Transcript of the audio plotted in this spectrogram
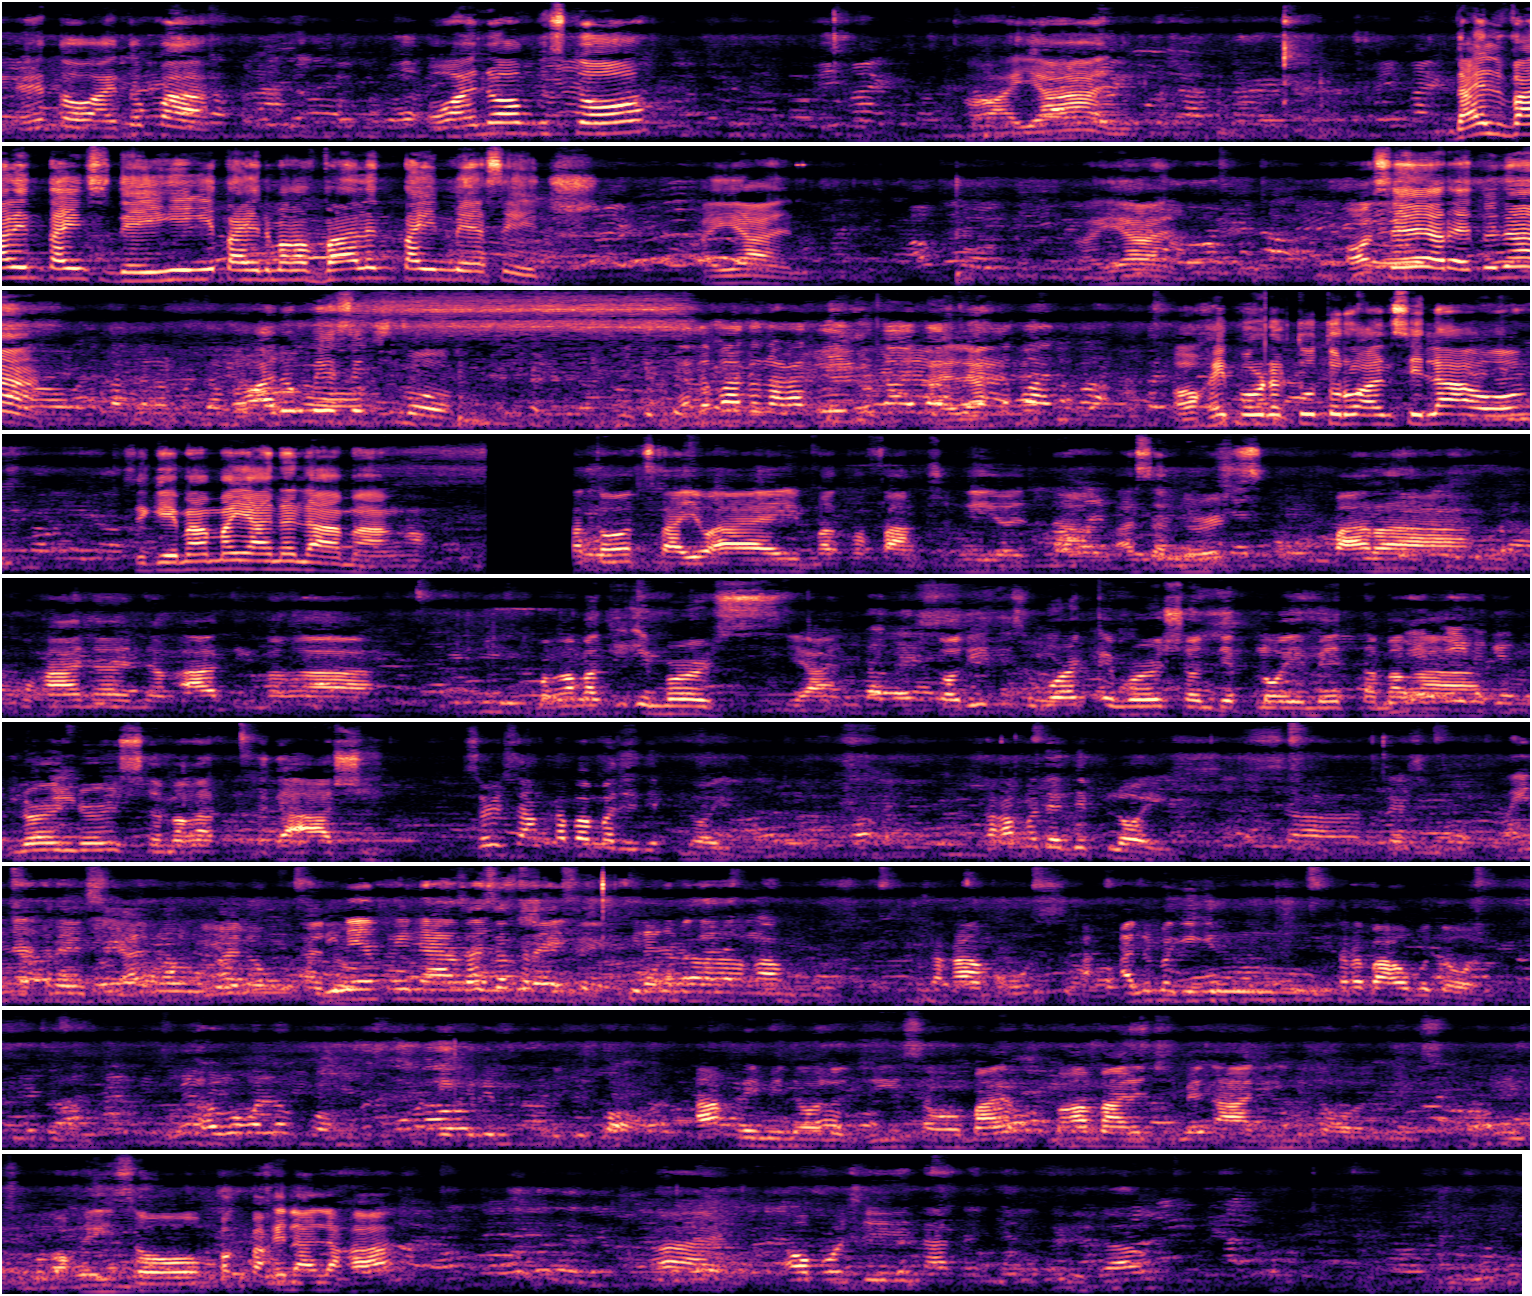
Eto, ito pa. O ano ang gusto? O, ayan. Dahil Valentine's Day, hingi tayo ng mga Valentine message. Ayan. Ayan. O sir, eto na. O anong message mo? Ano ba ito nakakigil? Ala. Okay, puro nagtuturuan sila, oh. Sige, mamaya na lamang. Katots, tayo ay magpa-function ngayon ng, as a nurse para kuhanan ng ating mga mga mag immerse Yan. So, this is work immersion deployment ng mga learners na mga taga-ASHI. Sir, saan ka ba madedeploy? Saan ka madedeploy? Sa stress po. May Sa 13. Anong, anong, ano? Hindi na yung kailangan. Saan sa 13? Sila na mag Sa campus? Ano magiging trabaho mo doon? Ako ko lang po. Mag-criminology po. Ah, criminology. So, ma- mga management ani nyo doon. Okay, so, pagpakilala ka, Ay, ako po si Nathaniel Ikaw.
